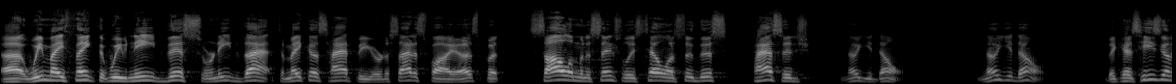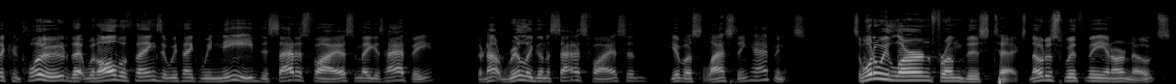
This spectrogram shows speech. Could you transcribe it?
Uh, we may think that we need this or need that to make us happy or to satisfy us, but Solomon essentially is telling us through this passage no, you don't. No, you don't. Because he's going to conclude that with all the things that we think we need to satisfy us and make us happy, they're not really going to satisfy us and give us lasting happiness. So, what do we learn from this text? Notice with me in our notes,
